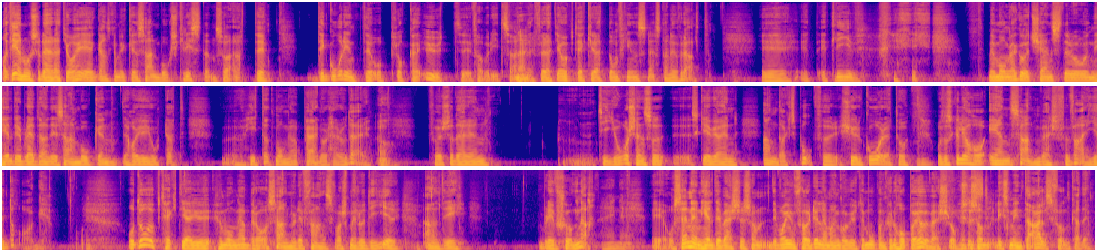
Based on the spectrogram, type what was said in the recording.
Ja, det är nog så där att jag är ganska mycket en psalmbokskristen så att eh, det går inte att plocka ut eh, favoritsalmer Nej. för att jag upptäcker att de finns nästan överallt. Eh, ett, ett liv med många gudstjänster och en hel del bläddrande i psalmboken det har ju gjort att jag har hittat många pärlor här och där. Ja. För sådär en mm, tio år sedan så eh, skrev jag en andaktsbok för kyrkåret. Och, och då skulle jag ha en psalmvers för varje dag. Och då upptäckte jag ju hur många bra psalmer det fanns vars melodier aldrig blev sjungna. Nej, nej. Eh, Och sen en hel del verser som, det var ju en fördel när man gav ut en bok, man kunde hoppa över verser också Just som liksom inte alls funkade.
